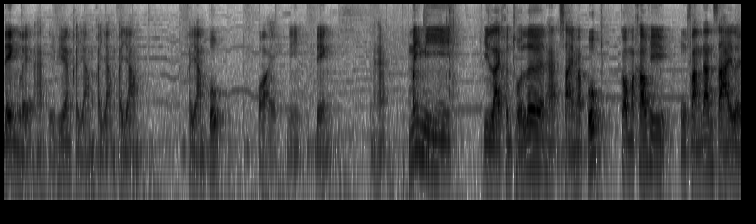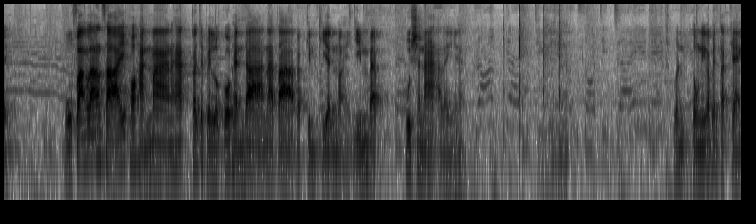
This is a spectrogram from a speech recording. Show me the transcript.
เด้งเลยนะฮะเดี๋ยวพี่แว่นขยำขยำขยำขยำปุ๊บปล่อยนี่เด้งนะฮะไม่มี inline controller นะฮะสายมาปุ๊บก็มาเข้าที่หูฟังด้านซ้ายเลย หูฟังด้านซ้ายพอหันมานะฮะก็จะเป็นโลโก้แพนด้าหน้าตาแบบกินเกียนหน่อยยิ้มแบบผู้ชนะอะไรเงี้ยวันตรงนี้ก็เป็นตะแกรง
